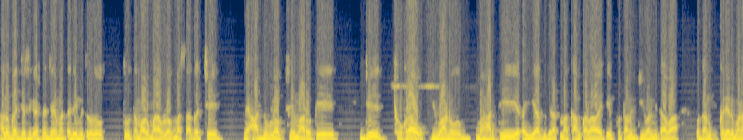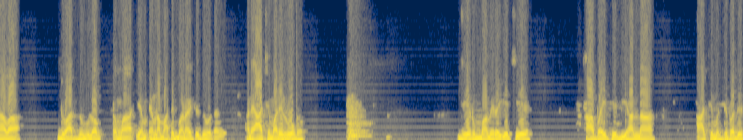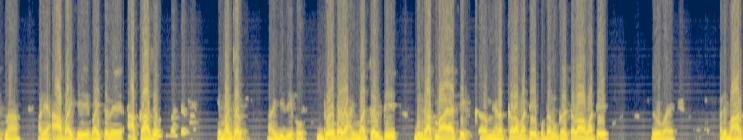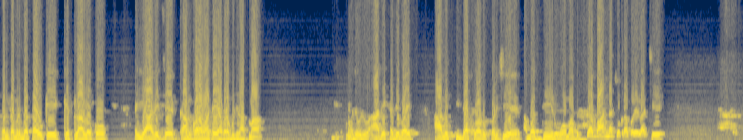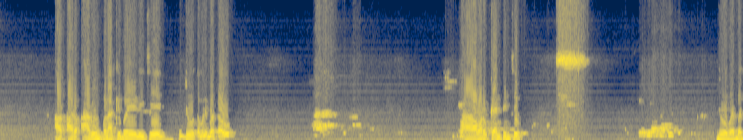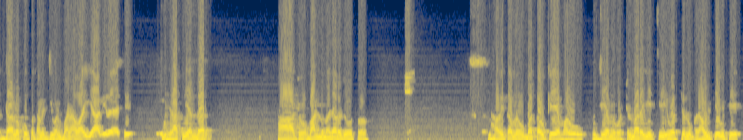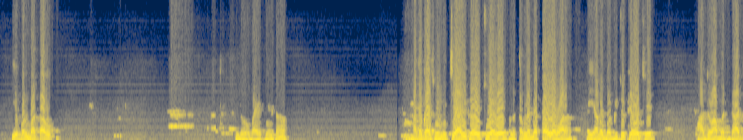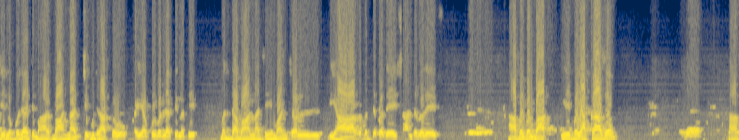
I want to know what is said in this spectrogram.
હાલો guys જય શ્રી કૃષ્ણ. જય માતાજી મિત્રો. તો તમારું મારા વ્લોગમાં સ્વાગત છે. ને આજનો વ્લોગ છે મારો કે જે છોકરાઓ, યુવાનો બહારથી અહીંયા ગુજરાતમાં કામ કરવા આવે છે, પોતાનું જીવન વિતાવવા, પોતાનું કરિયર બનાવવા, જો આજનો વ્લોગ તમા એમ એમના માટે જ બનાવે છે, જો તમે. અને આ છે મારી રૂમ જે રૂમમાં અમે રહીએ છીએ. આ ભાઈ છે બિહારના આ છે મધ્યપ્રદેશના અને આ ભાઈ છે ભાઈ તમે આપ કહા છો હિમાચલ હા એ દેખો જો ભાઈ આ હિમાચલથી ગુજરાતમાં આવ્યા છે મહેનત કરવા માટે પોતાનું ઘર ચલાવવા માટે જો ભાઈ અને બહાર પણ તમને બતાવું કે કેટલા લોકો અહીંયા આવે છે કામ કરવા માટે આપણા ગુજરાતમાં જો જો આ દેખાજે ભાઈ આ અમે ત્રીજા ફ્લોર ઉપર છીએ આ બધી રૂમોમાં બધા બહારના છોકરા ભરેલા છે આ પણ આખી ભરેલી છે? જો તમને બતાવું. આ અમારું કેન્ટીન છે. જો ભાઈ બધા લોકો પોતાનું જીવન બનાવવા અહીંયા આવી રહ્યા છે. ગુજરાતની અંદર. હા, જો બાંડનો નજારો જોવો થોડો હવે તમને હું બતાવું કે અમારું જે અમે હોસ્ટેલમાં રહીએ છીએ, એ હોસ્ટેલનું ગ્રાઉન્ડ કેવું છે એ પણ બતાવું. લો ભાઈ એક મિનિટ હા. આ તો ગાઈસ હું નીચે આવી ગયો છું હવે અને તમને બતાવું અમારા. અહીંયાનો બગીચો કેવો છે. આ જો આ બધા જે લોકો જાય છે બહાર બહારના જ છે ગુજરાત તો અહીંયા કોઈ પણ જાતિ નથી. બધા બહારના છે હિમાચલ બિહાર મધ્યપ્રદેશ આંધ્રપ્રદેશ. હા ભાઈ પણ બા એ ભાઈ આપ કહા છે? હા.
